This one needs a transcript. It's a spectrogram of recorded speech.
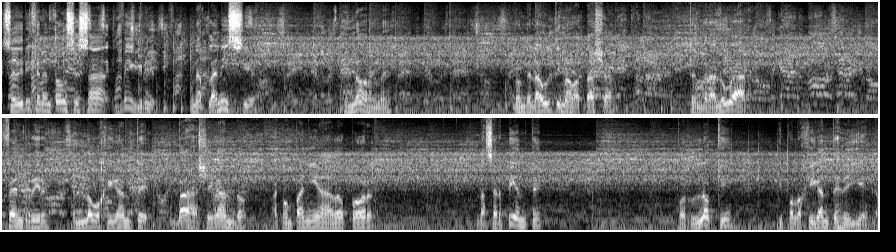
Se dirigen entonces a Vigrid, una planicie enorme donde la última batalla tendrá lugar. Fenrir, el lobo gigante, va llegando acompañado por la serpiente, por Loki y por los gigantes de hielo.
